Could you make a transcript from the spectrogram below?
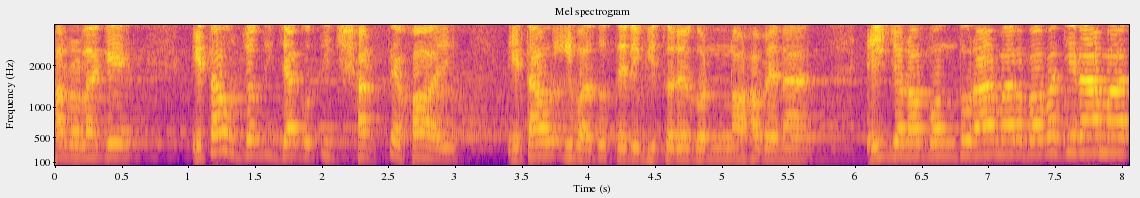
ভালো লাগে। এটাও যদি জাগতিক স্বার্থে হয় এটাও ইবাদতের ভিতরে গণ্য হবে না। এই জন্য বন্ধুরা, আমার বাবাজিরা, আমার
